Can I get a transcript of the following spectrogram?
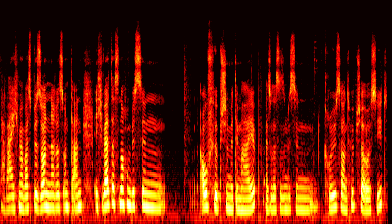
Da war ich mal was Besonderes und dann, ich werde das noch ein bisschen aufhübschen mit dem Hype, also dass es ein bisschen größer und hübscher aussieht.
